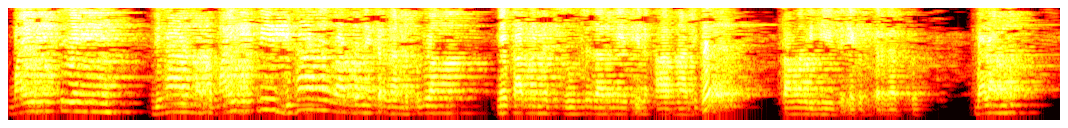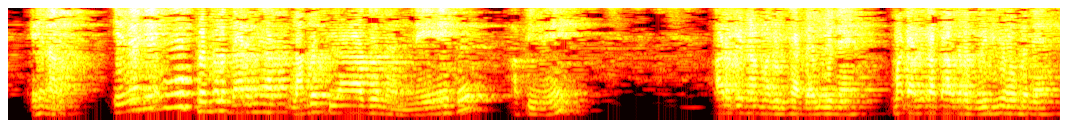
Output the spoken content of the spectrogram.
මෛත්‍රියෙන් ධ්‍යාන මත මෛත්‍රී ධ්‍යාන වර්ධනය කරගන්න පුළුවන් මේ කර්මයෙන් සූත්‍ර ධර්මයේ තියෙන කාරණා ටික තමන්ගේ ජීවිතයට එකතු කරගත්තොත් බලන්න එහෙනම් එවැනි වූ ප්‍රබල ධර්මයක් ළඟ තියාගෙන නේද අපි මේ අරගෙන මගේ දිහා බැලුවේ නැහැ. මට අද කතා කරපු විදිහ හොඳ නැහැ.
